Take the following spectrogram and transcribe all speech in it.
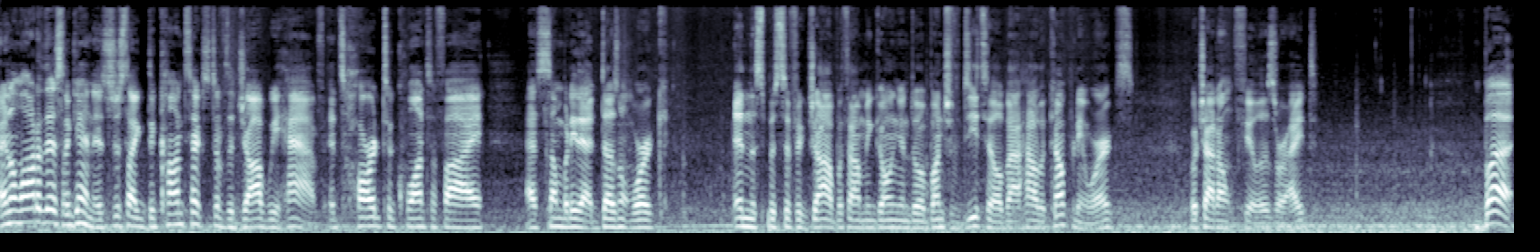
and a lot of this again it's just like the context of the job we have it's hard to quantify as somebody that doesn't work in the specific job without me going into a bunch of detail about how the company works which i don't feel is right but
